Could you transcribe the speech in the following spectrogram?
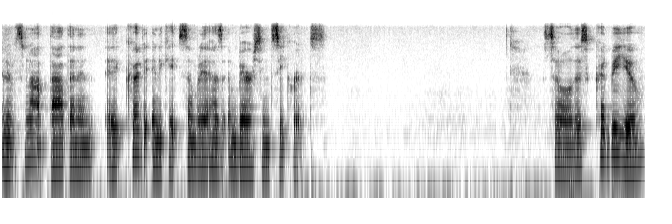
And if it's not that, then it could indicate somebody that has embarrassing secrets. So this could be you,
